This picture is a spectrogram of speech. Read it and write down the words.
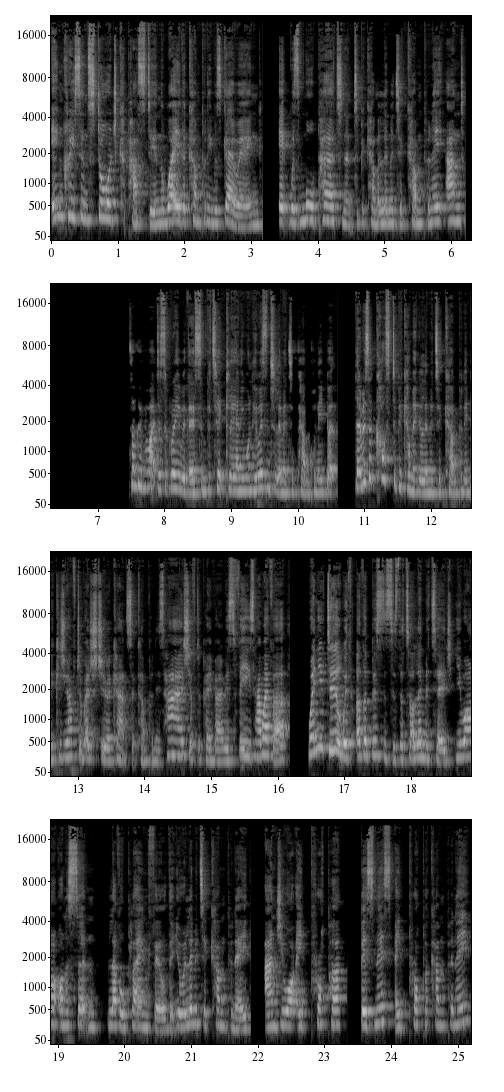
increase in storage capacity and the way the company was going, it was more pertinent to become a limited company. And some people might disagree with this, and particularly anyone who isn't a limited company, but there is a cost to becoming a limited company because you have to register your accounts at Companies House, you have to pay various fees. However, when you deal with other businesses that are limited, you are on a certain level playing field that you're a limited company and you are a proper business, a proper company.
